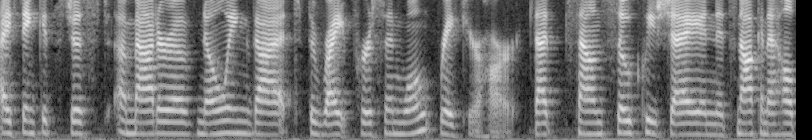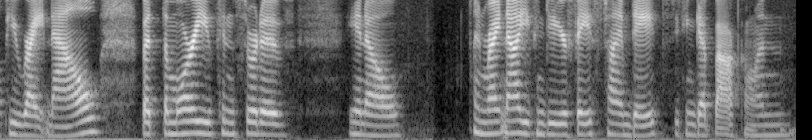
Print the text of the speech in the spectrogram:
I think it's just a matter of knowing that the right person won't break your heart. That sounds so cliche and it's not going to help you right now. But the more you can sort of, you know, and right now, you can do your FaceTime dates. You can get back on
